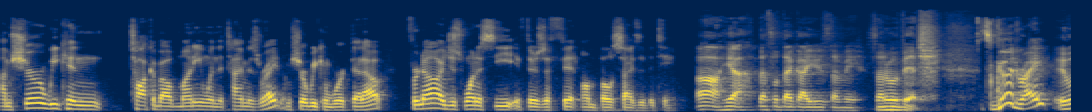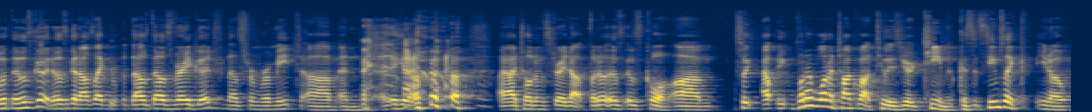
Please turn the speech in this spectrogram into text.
I'm sure we can talk about money when the time is right. I'm sure we can work that out. For now, I just want to see if there's a fit on both sides of the table. Ah, yeah, that's what that guy used on me. Son of a bitch. It's good, right? It was, it was good. It was good. I was like, that was, that was very good. That was from Ramit. Um, and, you know, I, I, told him straight up, but it was, it was cool. Um, so uh, what I want to talk about too is your team, because it seems like, you know,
